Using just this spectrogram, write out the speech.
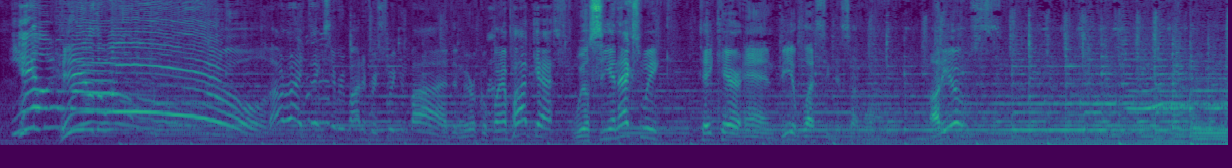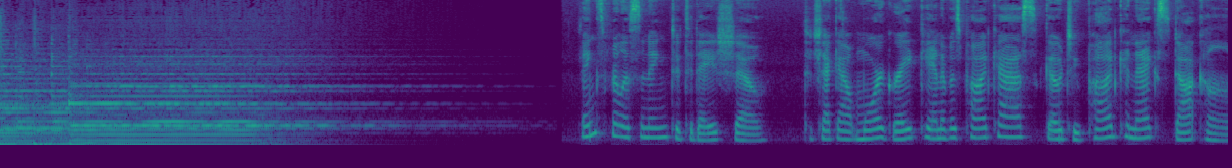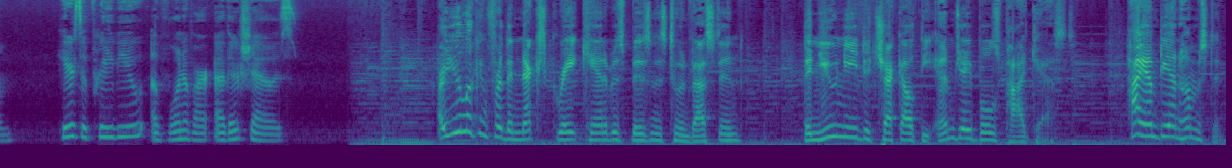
Yeah. Heal the world! All right, thanks everybody for swinging by the Miracle Plant Podcast. We'll see you next week. Take care and be a blessing to someone. Adios. Thanks for listening to today's show. To check out more great cannabis podcasts, go to podconx.com. Here's a preview of one of our other shows. Are you looking for the next great cannabis business to invest in? Then you need to check out the MJ Bulls podcast. Hi, I'm Dan Humiston.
